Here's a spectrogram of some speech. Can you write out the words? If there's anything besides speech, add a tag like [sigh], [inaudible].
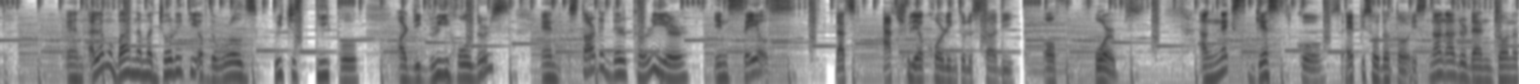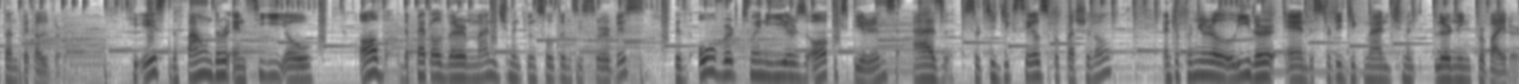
And alam mo ba na majority of the world's richest people are degree holders and started their career in sales. That's actually according to the study of Forbes. Ang next guest ko sa episode na to is none other than Jonathan Petalver. He is the founder and CEO of the Petalware Management Consultancy Service with over 20 years of experience as strategic sales professional, entrepreneurial leader, and strategic management learning provider.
